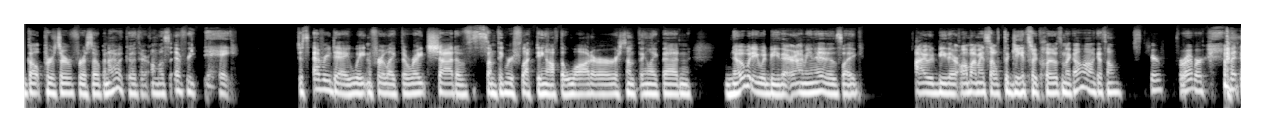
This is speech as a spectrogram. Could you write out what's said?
Galt Preserve first opened, I would go there almost every day, just every day, waiting for like the right shot of something reflecting off the water or something like that, and nobody would be there. I mean, it is like I would be there all by myself. The gates would close. I'm like, oh, I guess I'm here forever. But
